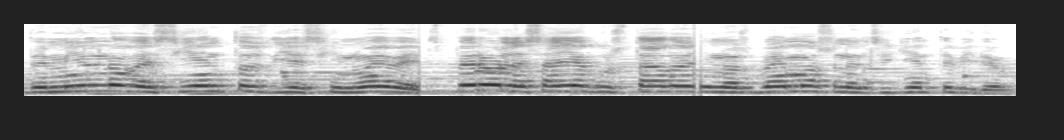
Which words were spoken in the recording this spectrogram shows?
de 1919. Espero les haya gustado y nos vemos en el siguiente video.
